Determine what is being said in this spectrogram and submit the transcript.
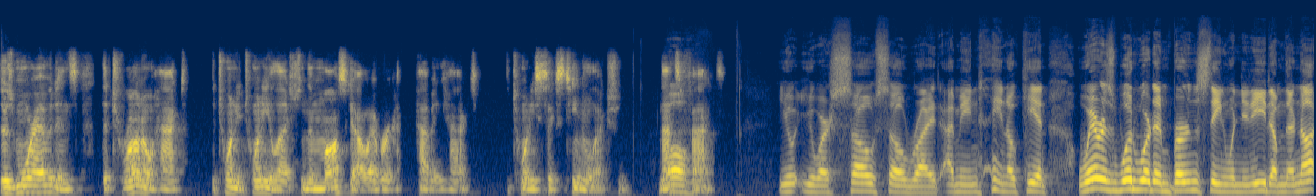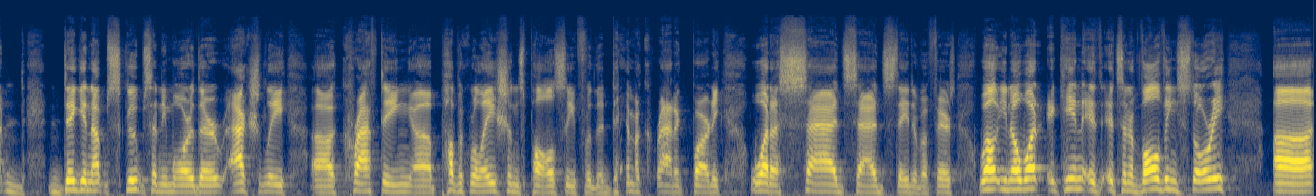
There's more evidence that Toronto hacked the 2020 election than Moscow ever having hacked the 2016 election. And that's oh. a fact. You, you are so, so right. I mean, you know, Keean, where is Woodward and Bernstein when you need them? They're not digging up scoops anymore. They're actually uh, crafting uh, public relations policy for the Democratic Party. What a sad, sad state of affairs. Well, you know what, Keean, it, it's an evolving story. Uh,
